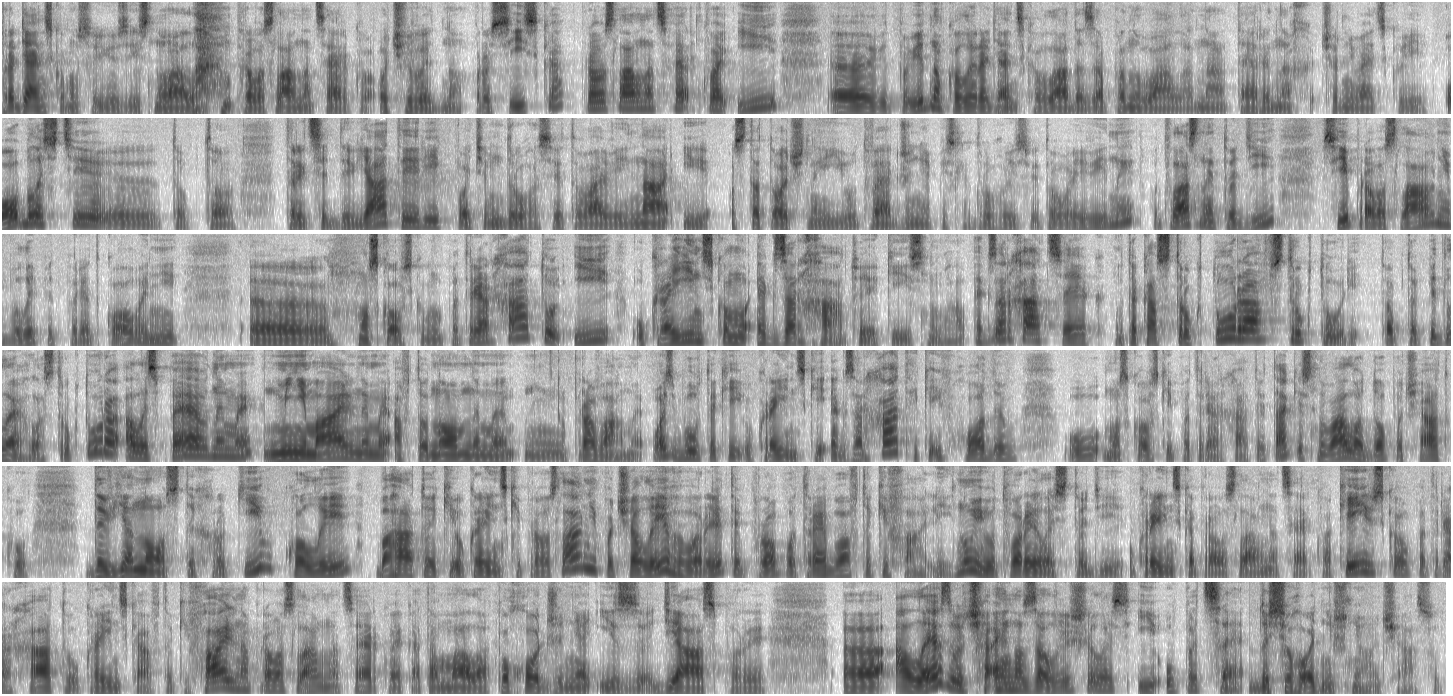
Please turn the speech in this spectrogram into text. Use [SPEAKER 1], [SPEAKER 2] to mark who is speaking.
[SPEAKER 1] В радянському союзі існувала православна церква, очевидно, російська православна церква, і е, відповідно, коли радянська влада запанувала на теренах Чернівецької області, е, тобто 39-й рік, потім Друга світова війна і остаточне її утвердження після Другої світової війни, от власне тоді всі православні були підпорядковані московському патріархату і українському екзархату, який існував. Екзархат це як така структура в структурі, тобто підлегла структура, але з певними мінімальними автономними правами. Ось був такий український екзархат, який входив у московський патріархат. І так існувало до початку 90-х років, коли багато які українські православні почали говорити про потребу автокефалії. Ну і утворилась тоді Українська православна церква Київського патріархату, Українська автокефальна православна церква, яка там мала походження із діаспори. Е, Але, звичайно, залишилась і УПЦ до сьогоднішнього часу.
